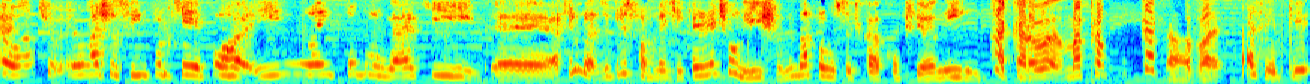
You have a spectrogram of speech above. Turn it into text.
Eu acho, eu acho sim, porque, porra, e não é em todo lugar que. É, aqui no Brasil, principalmente, a internet é um lixo. Não dá pra você ficar confiando em. Ah, cara, mas pra música dá, vai. Assim, porque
